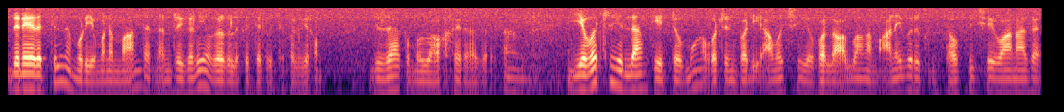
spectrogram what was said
இந்த நேரத்தில் நம்முடைய மனமார்ந்த நன்றிகளை அவர்களுக்கு தெரிவித்துக் கொள்கிறோம். எவற்றை எல்லாம் கேட்டோமோ அவற்றின்படி அமல் செய்ய வல்ல அல்லாஹ் நம் அனைவருக்கும் தௌஃபீக் செய்வானாக.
